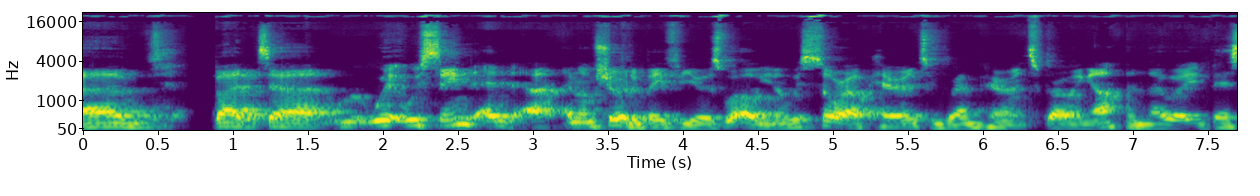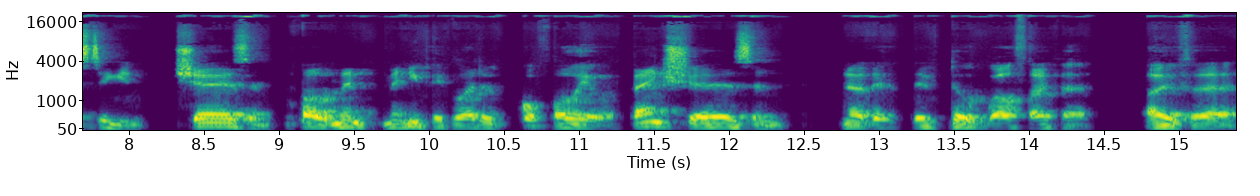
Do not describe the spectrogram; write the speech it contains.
Um, but uh, we, have seen, and, uh, and I'm sure it'd be for you as well. You know, we saw our parents and grandparents growing up, and they were investing in shares, and well, many, people had a portfolio of bank shares, and you know they've, they've built wealth over over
